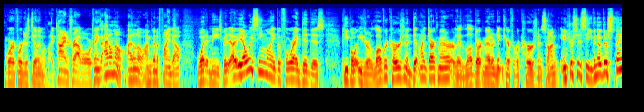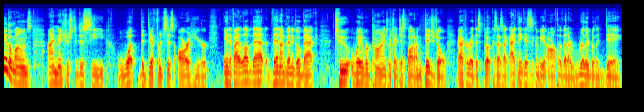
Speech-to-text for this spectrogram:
or if we're just dealing with like time travel or things. I don't know. I don't know. I'm going to find out what it means. But it always seemed like before I did this, people either love recursion and didn't like dark matter, or they love dark matter and didn't care for recursion. So I'm interested to see, even though they're standalones, I'm interested to see what the differences are here. And if I love that, then I'm going to go back to Wayward Pines, which I just bought on digital after I read this book because I was like, I think this is going to be an author that I really, really dig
